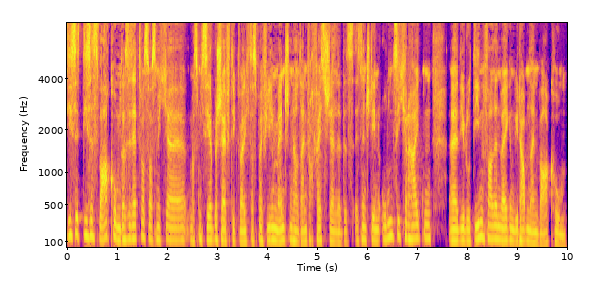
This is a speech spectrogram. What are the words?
diese, dieses Vakuum, das ist etwas, was mich, äh, was mich sehr beschäftigt, weil ich das bei vielen Menschen halt einfach feststelle. Dass es entstehen Unsicherheiten, äh, die Routinen fallen weg und wir haben ein Vakuum.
